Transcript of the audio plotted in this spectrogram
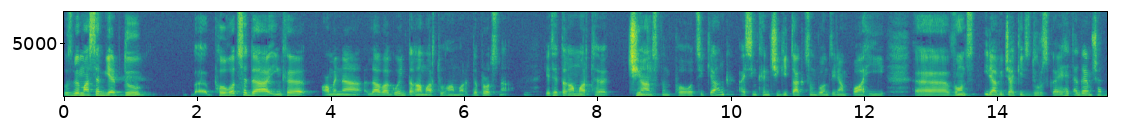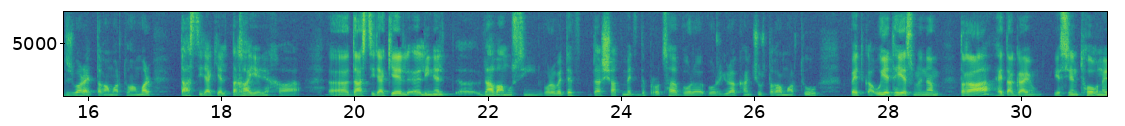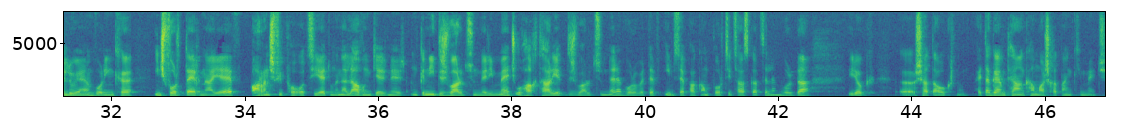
ուզում եմ ասեմ, երբ դու փողոցը դա ինքը ամենալավագույն տղամարդու համար դպրոցն է։ Եթե տղամարդը չի անցնում փողոցի կյանք, այսինքն չի գիտակցում ոնց իրան պահի, ոնց իրավիճակից դուրս գա։ Հետագայում շատ դժվար է տղամարդու համար դաստիարակել տղա երեխա, դաստիարակել լինել լավ ամուսին, որովհետև դա շատ մեծ դպրոց է, որը որ յուրաքանչյուր տղամարդու պետք է։ Ու եթե ես ունենամ տղա հետագայում, ես իրեն թողնելու եմ, որ ինքը ինչ որ տեղ նաև առնչվի փողոցի հետ, ունենա լավ ընկերներ, ընկնի դժվարությունների մեջ ու հաղթարի այդ դժվարությունները, որովհետև իմ սեփական փորձից հասկացել եմ, որ դա իրոք շատ է օգնում։ Հետագայում թե անգամ աշխատանքի մեջ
